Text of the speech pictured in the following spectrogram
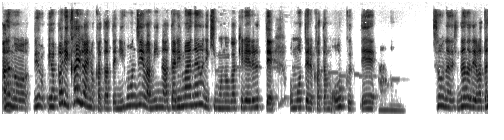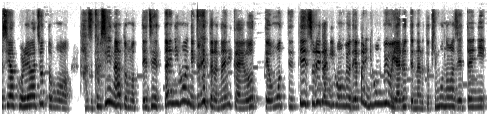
あの、でもやっぱり海外の方って日本人はみんな当たり前のように着物が着れるって思ってる方も多くって、そうなんです。なので私はこれはちょっともう恥ずかしいなと思って、絶対日本に帰ったら何かやろうって思ってて、それが日本舞踊で、やっぱり日本舞踊をやるってなると着物は絶対に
